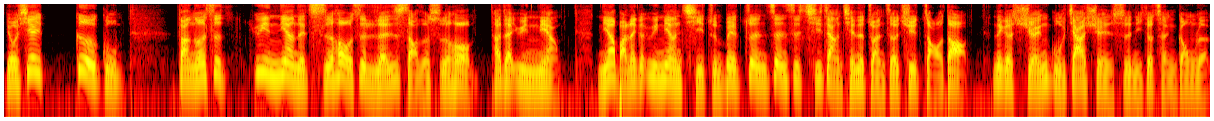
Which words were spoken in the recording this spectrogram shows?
有些个股反而是酝酿的时候是人少的时候，它在酝酿。你要把那个酝酿期准备正正式起涨前的转折区找到。那个选股加选时你就成功了，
